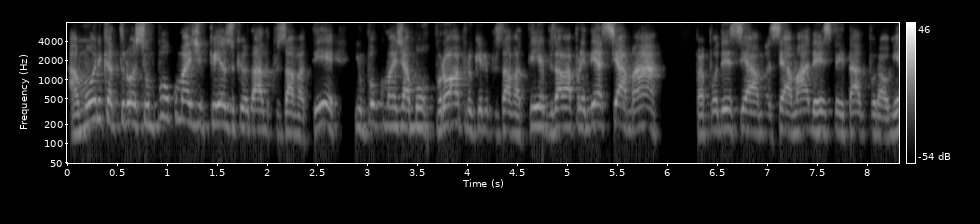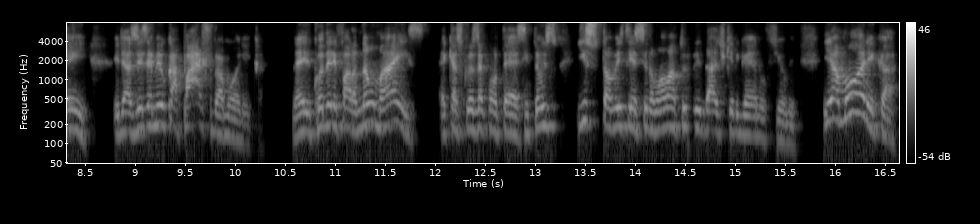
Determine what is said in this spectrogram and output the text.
A Mônica trouxe um pouco mais de peso que o Eduardo precisava ter, e um pouco mais de amor próprio que ele precisava ter, precisava aprender a se amar para poder ser, ser amado e respeitado por alguém, ele às vezes é meio capacho da Mônica. Né? E quando ele fala não mais, é que as coisas acontecem. Então, isso, isso talvez tenha sido uma maturidade que ele ganha no filme. E a Mônica,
